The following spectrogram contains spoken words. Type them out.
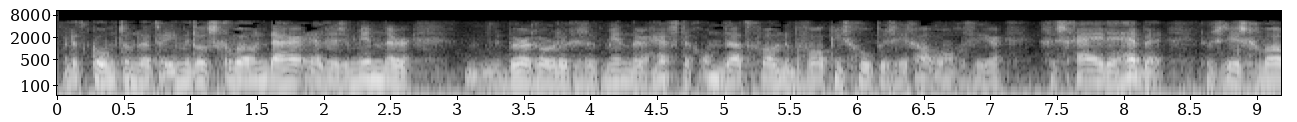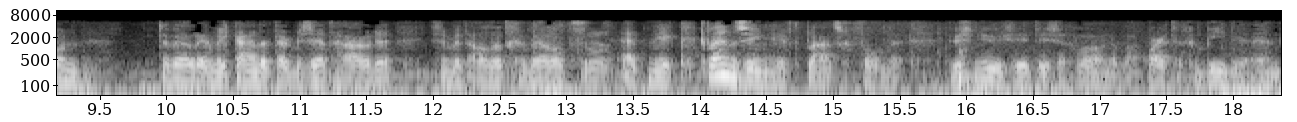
Maar dat komt omdat er inmiddels gewoon daar, het is minder, de burgeroorlog is wat minder heftig, omdat gewoon de bevolkingsgroepen zich al ongeveer gescheiden hebben. Dus het is gewoon, terwijl de Amerikanen het daar bezet houden, is er met al dat geweld ethnic cleansing heeft plaatsgevonden. Dus nu zitten ze gewoon op aparte gebieden en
